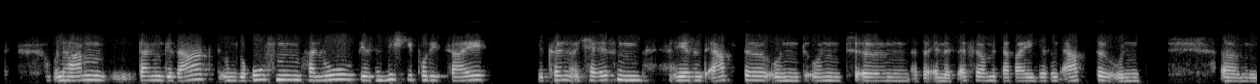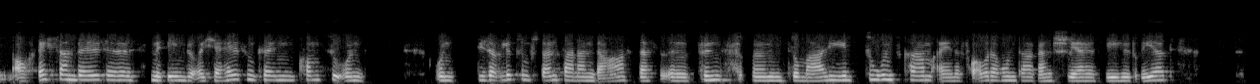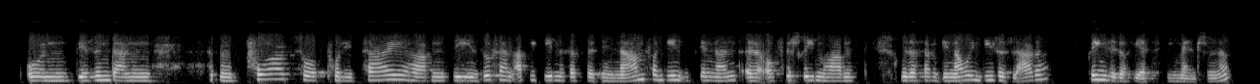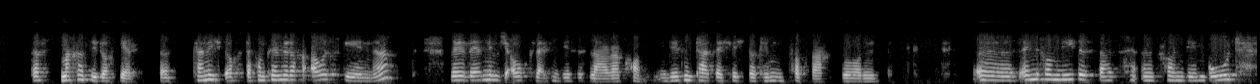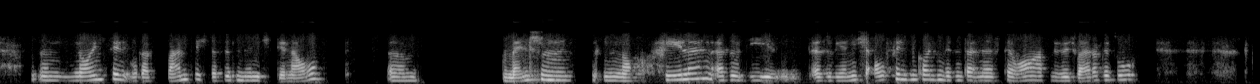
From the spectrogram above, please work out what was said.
und haben dann gesagt und gerufen, hallo, wir sind nicht die Polizei, wir können euch helfen, hier sind Ärzte und, und ähm, also MSF war mit dabei, hier sind Ärzte und ähm, auch Rechtsanwälte, mit denen wir euch hier helfen können, kommt zu uns. Und dieser Glücksumstand war dann da, dass äh, fünf ähm, Somali zu uns kamen, eine Frau darunter, ganz schwer dehydriert. Und wir sind dann äh, vor zur Polizei, haben sie insofern abgegeben, dass wir den Namen von denen genannt, äh, aufgeschrieben haben und das haben genau in dieses Lager bringen Sie doch jetzt die Menschen. Ne? Das machen Sie doch jetzt. Das kann ich doch, davon können wir doch ausgehen. Ne? Wir werden nämlich auch gleich in dieses Lager kommen. Wir sind tatsächlich dorthin verbracht worden. Äh, das Ende vom Lied ist, dass äh, von dem Boot 19 oder 20, das wissen wir nicht genau, ähm, Menschen noch fehlen, also die also wir nicht auffinden konnten. Wir sind dann in das Terrain, haben natürlich weitergesucht.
